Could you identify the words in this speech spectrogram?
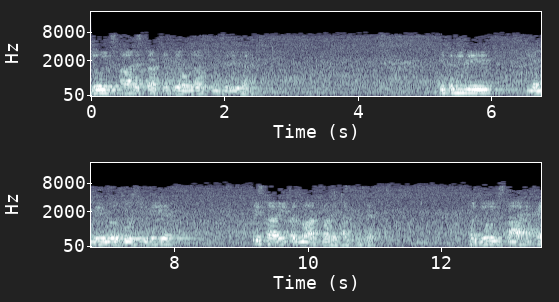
जो इंसान इस धरती पे होगा उसमें चले जाए जितनी भी लंबी उम्र हो सकती है ये सारी परमात्मा के हक है और जो इंसान इसके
